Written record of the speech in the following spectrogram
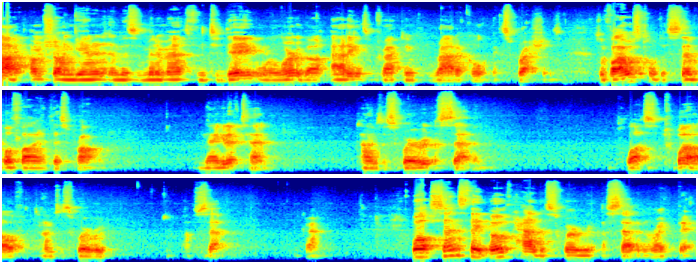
Hi, I'm Sean Gannon and this is Minute Math and today we're going to learn about adding and subtracting radical expressions. So if I was told to simplify this problem, negative 10 times the square root of 7 plus 12 times the square root of 7. Okay. Well, since they both have the square root of 7 right there,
